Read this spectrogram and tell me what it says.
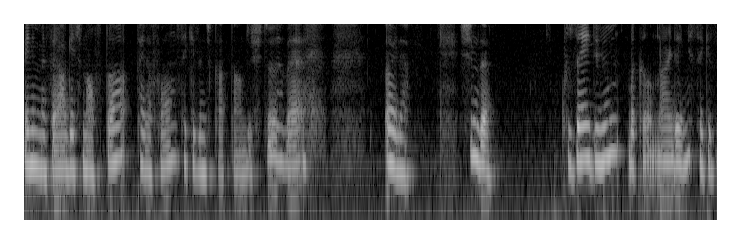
Benim mesela geçen hafta telefon 8. kattan düştü ve öyle. Şimdi Kuzey düğüm bakalım neredeymiş 8.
